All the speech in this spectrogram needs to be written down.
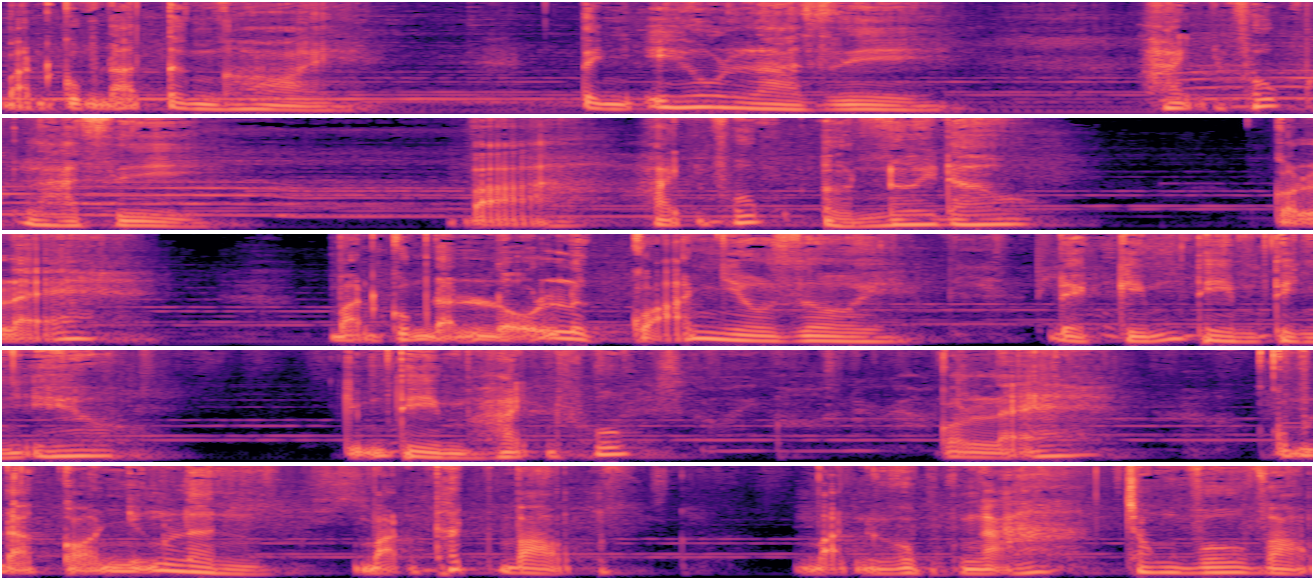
bạn cũng đã từng hỏi, tình yêu là gì, hạnh phúc là gì và hạnh phúc ở nơi đâu? Có lẽ bạn cũng đã nỗ lực quá nhiều rồi để kiếm tìm tình yêu, kiếm tìm hạnh phúc. Có lẽ cũng đã có những lần bạn thất vọng, bạn gục ngã trong vô vọng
